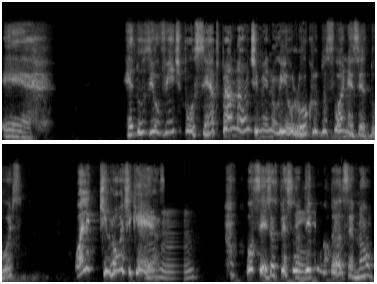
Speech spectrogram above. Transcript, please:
é, reduziu 20% para não diminuir o lucro dos fornecedores. Olha que lógica é essa. Uhum. Ou seja, as pessoas Sim. não têm importância, não.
